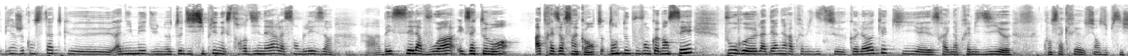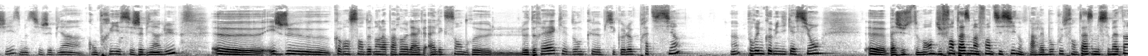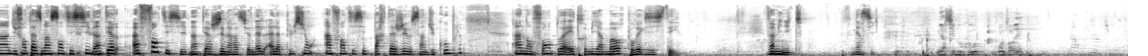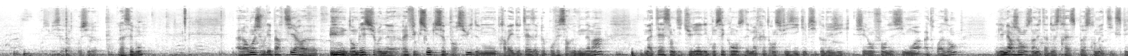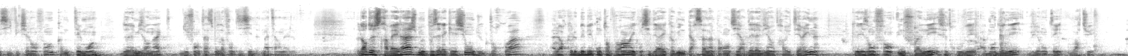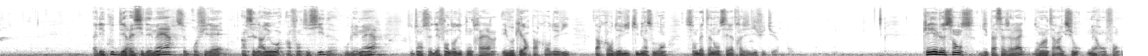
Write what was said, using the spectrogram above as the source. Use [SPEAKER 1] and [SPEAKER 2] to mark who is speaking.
[SPEAKER 1] Eh bien, je constate que, animée d'une autodiscipline extraordinaire, l'Assemblée a, a baissé la voix exactement à 13h50. Donc nous pouvons commencer pour euh, la dernière après-midi de ce colloque qui euh, sera une après-midi euh, consacrée aux sciences du psychisme, si j'ai bien compris et si j'ai bien lu. et je commence en donnant la parole à Alexandre Ledrec, donc psychologue praticien, hein, pour une communication euh, bah, justement, du fantasme infanticide, on parlait beaucoup de fantasme ce matin, du fantasme infanticide, infanticide intergénérationnel à la pulsion infanticide partagée au sein du couple. Un enfant doit être mis à mort pour exister. 20 minutes. Merci.
[SPEAKER 2] Merci beaucoup. Vous m'entendez? Là, c'est bon? Alors moi, je voulais partir euh, d'emblée sur une réflexion qui se poursuit de mon travail de thèse avec le professeur Govindama. Ma thèse intitulée Les conséquences des maltraitances physiques et psychologiques chez l'enfant de 6 mois à 3 ans, l'émergence d'un état de stress post-traumatique spécifique chez l'enfant comme témoin de la mise en acte du fantasme d'infanticide maternel. Lors de ce travail-là, je me posais la question du pourquoi, alors que le bébé contemporain est considéré comme une personne à part entière dès la vie intra-utérine, que les enfants, une fois nés, se trouvaient abandonnés, violentés, voire tués. À l'écoute des récits des mères se profilait un scénario infanticide où les mères, tout en se défendant du contraire, évoquaient leur parcours de vie, parcours de vie qui bien souvent semblait annoncer la tragédie future. Quel est le sens du passage à l'acte dans l'interaction mère-enfant?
